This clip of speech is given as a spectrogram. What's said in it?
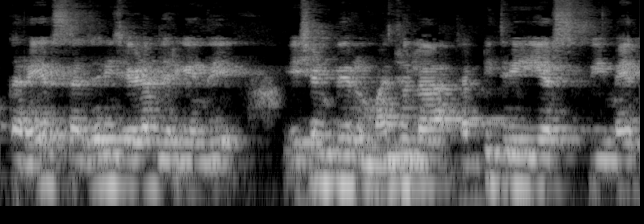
ఒక రేర్ సర్జరీ చేయడం జరిగింది. పేషెంట్ పేరు Manjula thirty three years female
